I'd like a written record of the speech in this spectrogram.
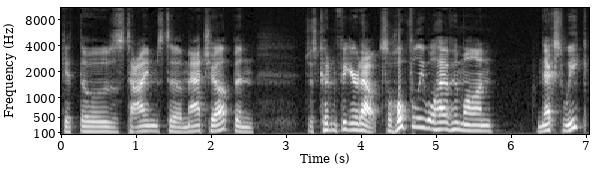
get those times to match up, and just couldn't figure it out. So hopefully we'll have him on next week,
